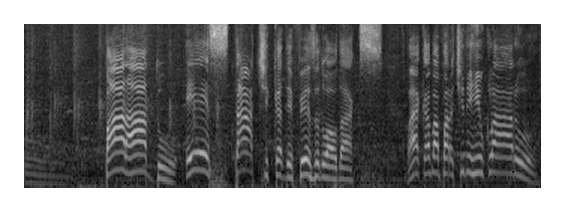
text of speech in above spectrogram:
Parado. Estática defesa do Aldax. Vai acabar a partida em Rio Claro.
